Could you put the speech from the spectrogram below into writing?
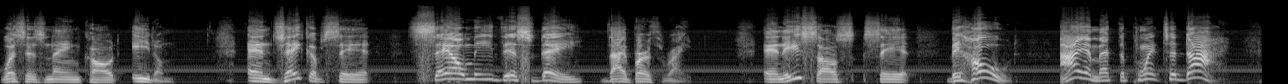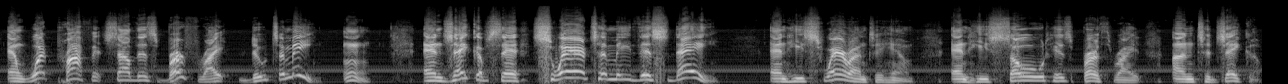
was his name called Edom. And Jacob said, Sell me this day thy birthright. And Esau said, Behold, I am at the point to die, and what profit shall this birthright do to me? Mm. And Jacob said, Swear to me this day and he sware unto him, and he sold his birthright unto Jacob.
